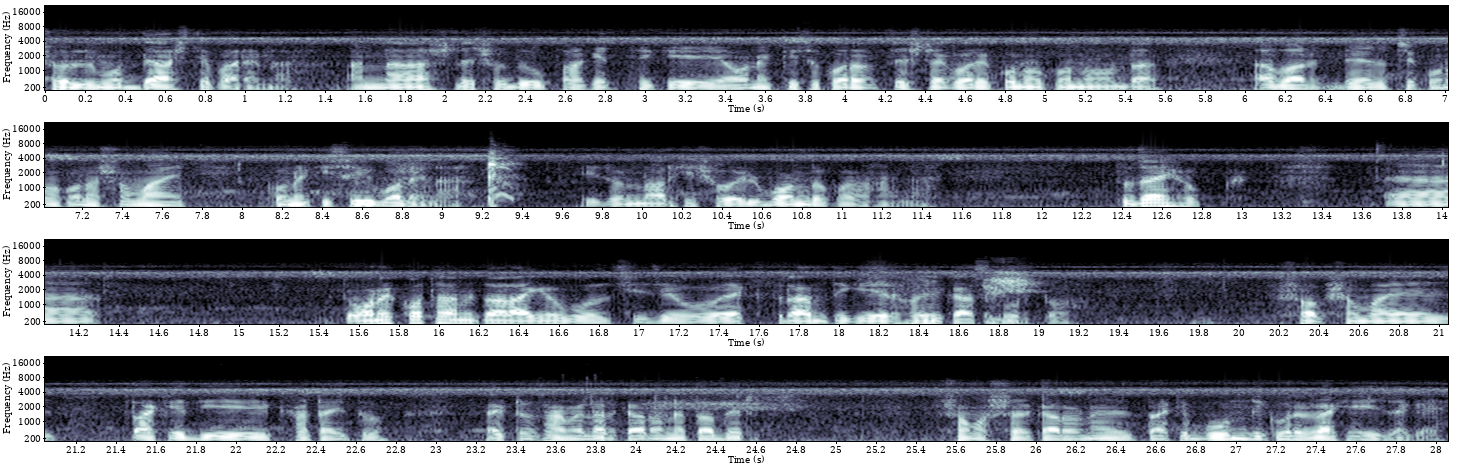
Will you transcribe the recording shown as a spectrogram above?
শরীরের মধ্যে আসতে পারে না। আর না আসলে শুধু ফাঁকের থেকে অনেক কিছু করার চেষ্টা করে কোনো কোনোটা, আবার দেখা যাচ্ছে কোনো কোনো সময় কোনো কিছুই বলে না। এই জন্য আর কি শরীর বন্ধ করা হয় না। তো যাই হোক তো অনেক কথা আমি তার আগেও বলছি যে ও এক এর হয়ে কাজ করতো। সব সময় তাকে দিয়ে খাটাইতো। একটা ঝামেলার কারণে তাদের, সমস্যার কারণে তাকে বন্দি করে রাখে এই জায়গায়।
